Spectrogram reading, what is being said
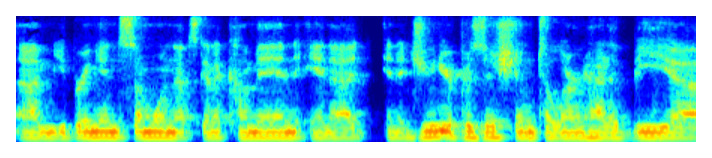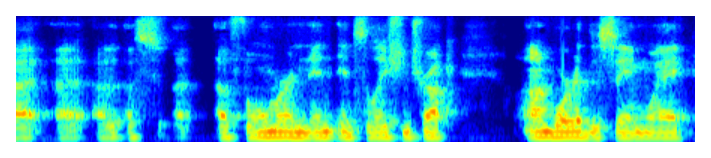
Um, you bring in someone that's going to come in in a in a junior position to learn how to be a, a, a, a foamer and an installation truck onboarded the same way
